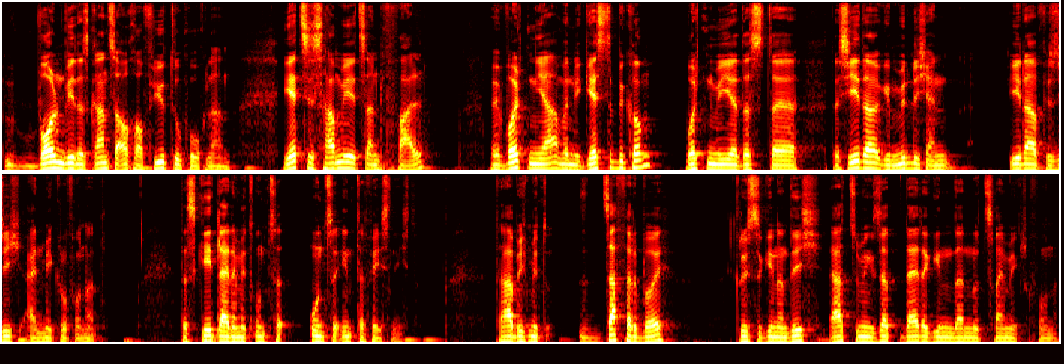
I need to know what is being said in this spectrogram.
wollen wir das Ganze auch auf YouTube hochladen. Jetzt ist, haben wir jetzt einen Fall. Wir wollten ja, wenn wir Gäste bekommen, wollten wir ja, dass, der, dass jeder gemütlich ein, jeder für sich ein Mikrofon hat. Das geht leider mit unser, unser Interface nicht. Da habe ich mit Zafferboy, Grüße gehen an dich, er hat zu mir gesagt, leider gehen dann nur zwei Mikrofone.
